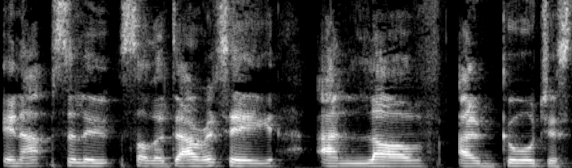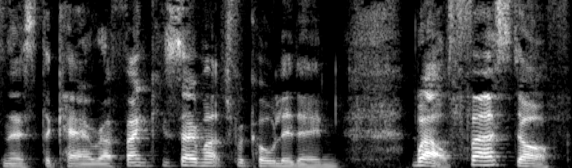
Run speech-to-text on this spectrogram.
in absolute solidarity and love and gorgeousness, the carer. Thank you so much for calling in. Well, first off,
